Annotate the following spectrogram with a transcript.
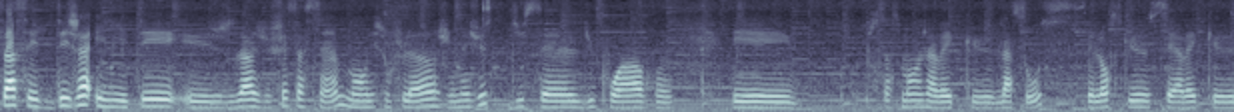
Ça c'est déjà émietté et là je fais ça simple. Mon riz chou-fleur, je mets juste du sel, du poivre et ça se mange avec euh, la sauce c'est lorsque c'est avec euh,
